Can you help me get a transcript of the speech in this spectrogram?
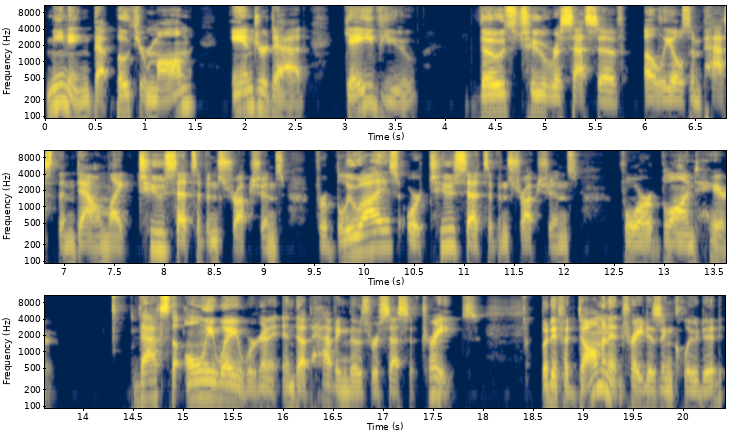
meaning that both your mom and your dad gave you those two recessive alleles and passed them down, like two sets of instructions for blue eyes or two sets of instructions for blonde hair. That's the only way we're going to end up having those recessive traits. But if a dominant trait is included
